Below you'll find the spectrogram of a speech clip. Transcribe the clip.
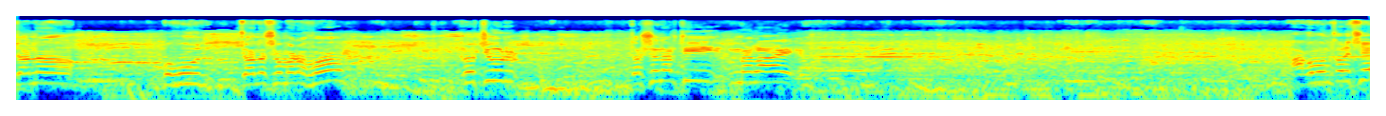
জনবহুল জনসমারোহ, প্রচুর দর্শনার্থী মেলায় আগমন করেছে।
